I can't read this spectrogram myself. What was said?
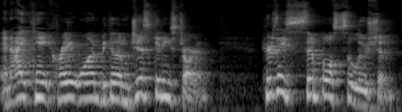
and I can't create one because I'm just getting started. Here's a simple solution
